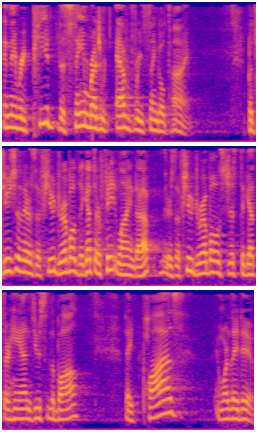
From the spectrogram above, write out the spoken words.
and they repeat the same regimen every single time. But usually there's a few dribbles. They get their feet lined up. There's a few dribbles just to get their hands used to the ball. They pause, and what do they do?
